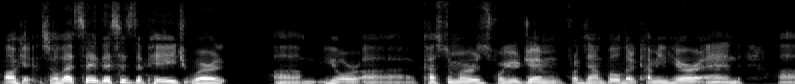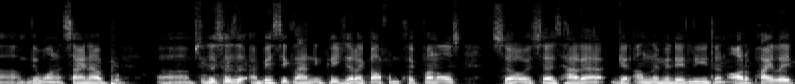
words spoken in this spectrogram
Okay, so let's say this is the page where um, your uh, customers for your gym, for example, they're coming here and um, they want to sign up. Um, so this is a basic landing page that I got from ClickFunnels. So it says how to get unlimited leads on autopilot.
